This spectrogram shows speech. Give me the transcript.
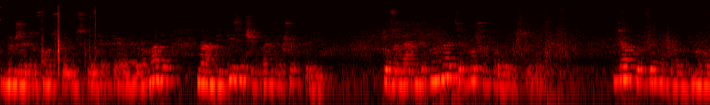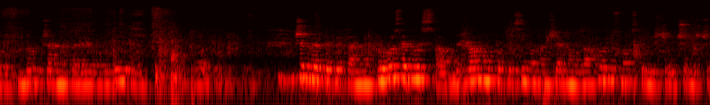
бюджету Сновської міської територіальної громади на 2026 рік. Хто за дані рекомендації, прошу проголосувати. Дякую, прийнято одноголосно. Доручаю Наталії Володимирівні. Четверте питання. Про розгляд листа Державного професійного навчального закладу Сновське вище училище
